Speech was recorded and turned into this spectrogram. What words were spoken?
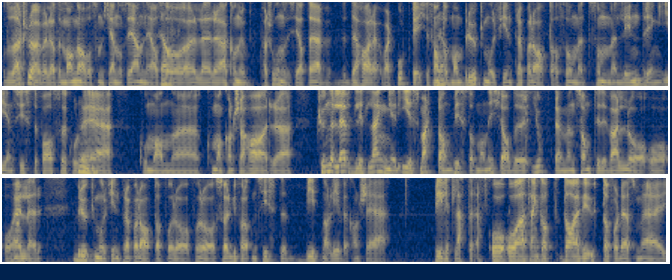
Og Det der tror jeg vel at det er mange av oss som kjenner oss igjen i. Altså, eller Jeg kan jo personlig si at det, det har jeg vært borti. ikke sant? Ja. At man bruker morfinpreparater som, et, som en lindring i en siste fase hvor, det er, hvor, man, eh, hvor man kanskje har eh, kunne levd litt lenger i smertene hvis at man ikke hadde gjort det, men samtidig velge å, å, å heller bruke morfinpreparater for å, for å sørge for at den siste biten av livet kanskje blir litt lettere. Og, og jeg tenker at da er vi utafor det som er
